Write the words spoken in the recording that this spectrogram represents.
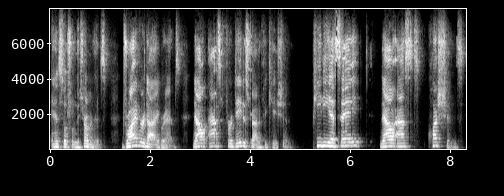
and social determinants. Driver diagrams now ask for data stratification. PDSA now asks questions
